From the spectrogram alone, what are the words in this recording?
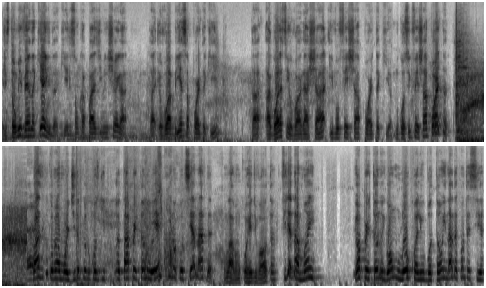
Eles estão me vendo aqui ainda, que eles são capazes de me enxergar. Tá? Eu vou abrir essa porta aqui, tá? Agora sim, eu vou agachar e vou fechar a porta aqui, ó. Não consigo fechar a porta. Quase que eu tomei uma mordida porque eu não consegui. Eu tava apertando o E e não acontecia nada. Vamos lá, vamos correr de volta. Filha da mãe. Eu apertando igual um louco ali o botão e nada acontecia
